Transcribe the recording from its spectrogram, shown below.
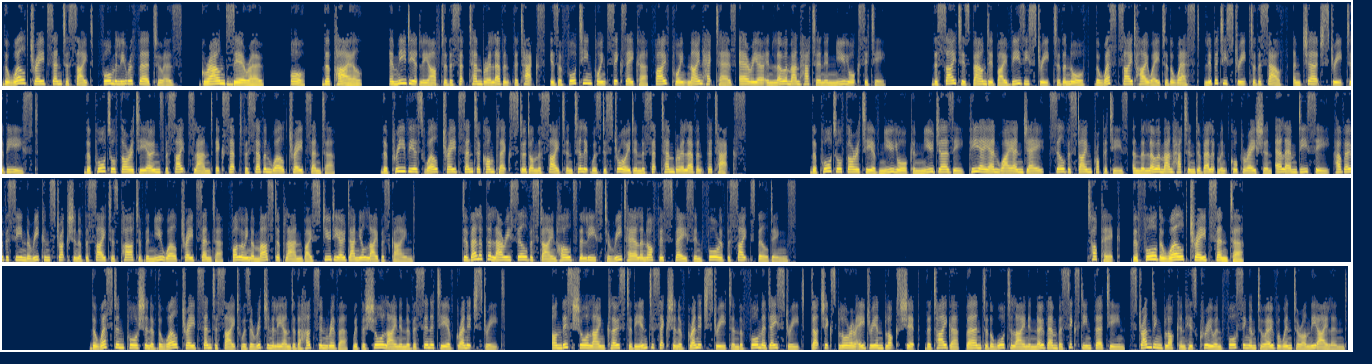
The World Trade Center site, formerly referred to as Ground Zero or the Pile, immediately after the September 11 attacks, is a 14.6-acre (5.9 hectares) area in Lower Manhattan in New York City. The site is bounded by Vesey Street to the north, the West Side Highway to the west, Liberty Street to the south, and Church Street to the east. The Port Authority owns the site's land except for 7 World Trade Center. The previous World Trade Center complex stood on the site until it was destroyed in the September 11 attacks. The Port Authority of New York and New Jersey PANYNJ, Silverstein Properties, and the Lower Manhattan Development Corporation LMDC have overseen the reconstruction of the site as part of the New World Trade Center, following a master plan by studio Daniel Libeskind. Developer Larry Silverstein holds the lease to retail and office space in four of the site's buildings. Topic: Before the World Trade Center. The western portion of the World Trade Center site was originally under the Hudson River, with the shoreline in the vicinity of Greenwich Street. On this shoreline close to the intersection of Greenwich Street and the former Day Street, Dutch explorer Adrian Block's ship, the Tiger, burned to the waterline in November 1613, stranding Block and his crew and forcing them to overwinter on the island.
